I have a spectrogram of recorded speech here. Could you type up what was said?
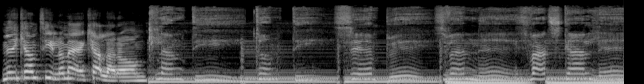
Ni kan till och med kalla dem Klantig, töntig, simpel, svenne, svartskalle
